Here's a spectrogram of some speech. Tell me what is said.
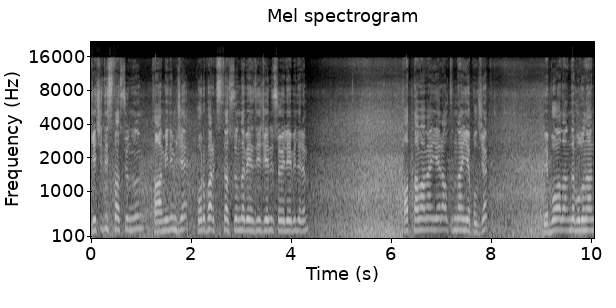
Geçit istasyonunun tahminimce Koru Park istasyonuna benzeyeceğini söyleyebilirim. Hat tamamen yer altından yapılacak. Ve bu alanda bulunan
